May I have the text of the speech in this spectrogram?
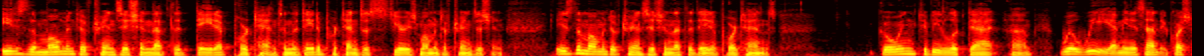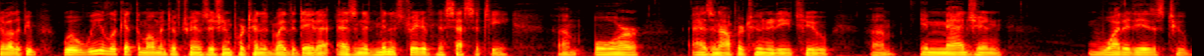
is the moment of transition that the data portends, and the data portends a serious moment of transition. Is the moment of transition that the data portends going to be looked at? Um, will we? I mean, it's not a question of other people. Will we look at the moment of transition portended by the data as an administrative necessity, um, or as an opportunity to um, imagine what it is to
